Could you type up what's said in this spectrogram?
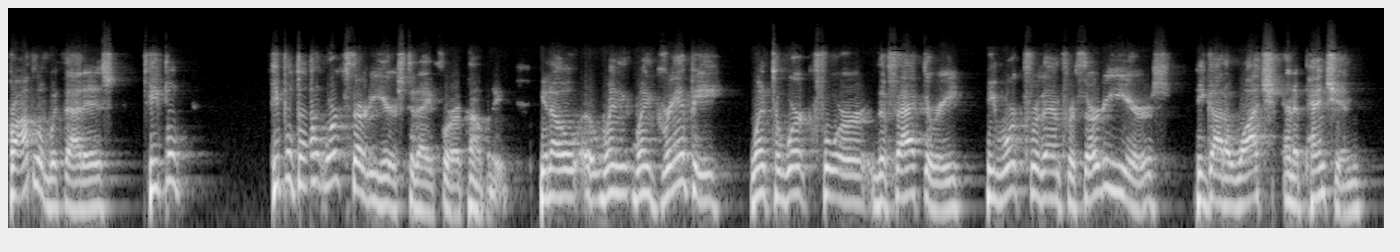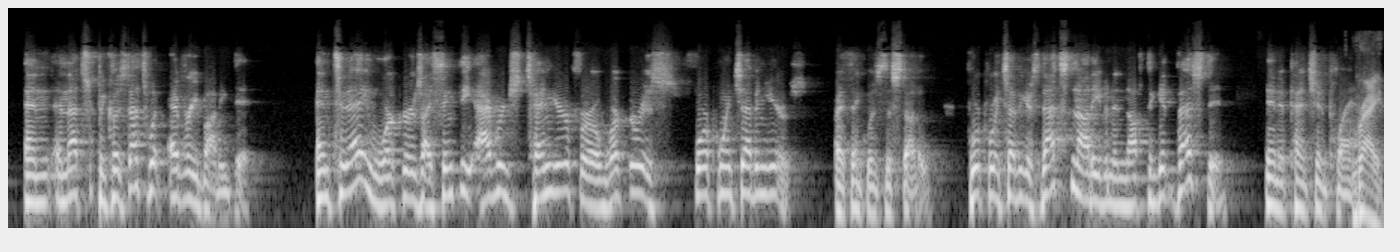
problem with that is people people don't work 30 years today for a company. You know, when when Grampy went to work for the factory. He worked for them for 30 years. He got a watch and a pension. And, and that's because that's what everybody did. And today, workers, I think the average tenure for a worker is 4.7 years, I think was the study. 4.7 years. That's not even enough to get vested in a pension plan. Right.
